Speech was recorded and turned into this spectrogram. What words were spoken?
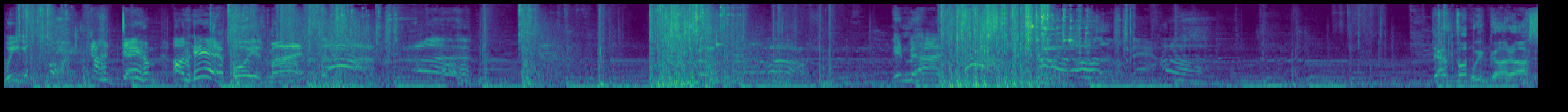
we got... Oh, God damn, I'm hit! That boy is mine. Getting behind. That fu- we got us.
